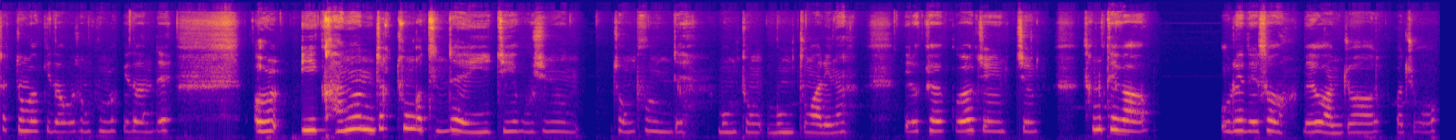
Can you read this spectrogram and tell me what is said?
짝퉁 같기도 하고 정품 같기도 한데 어, 이 가면 짝퉁 같은데 이 뒤에 보시면 정품인데 몸통 몸뚱아리는 이렇게 했고요. 지금 지금 상태가 오래돼서 매우 안 좋아가지고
